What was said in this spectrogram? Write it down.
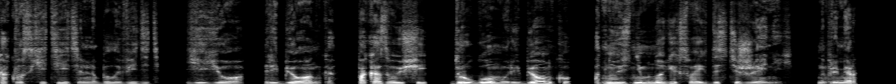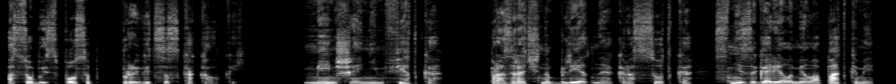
Как восхитительно было видеть ее, ребенка, показывающий другому ребенку, одно из немногих своих достижений, например, особый способ прыгать со скакалкой. Меньшая нимфетка, прозрачно-бледная красотка с незагорелыми лопатками,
